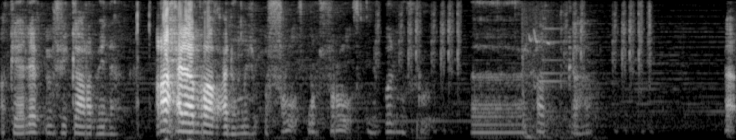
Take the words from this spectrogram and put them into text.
okay ليه ما في كهرب هنا. راح الأمراض عنهم. المفروض المفروض نقول المفروض أه... حط كهرب. لا.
